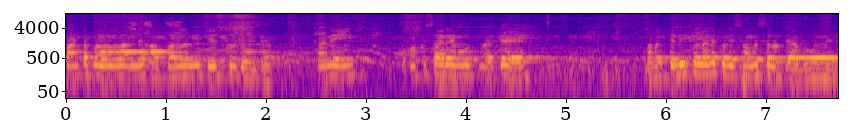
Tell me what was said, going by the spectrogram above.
పంట పొలాన్ని ఆ పనులన్నీ చేసుకుంటూ ఉంటారు. కానీ ఒక్కొక్కసారి ఏమవుతుందంటే మనకు తెలియకుండానే కొన్ని సమస్యలు ఉంటాయి ఆ భూమి మీద.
